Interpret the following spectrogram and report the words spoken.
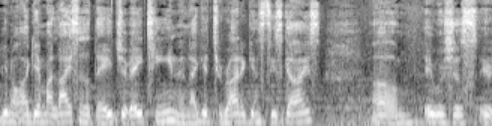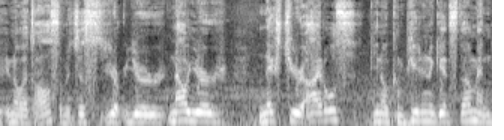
you know I get my license at the age of 18, and I get to ride against these guys. Um, it was just you know it's awesome. It's just you're, you're now you're next to your idols, you know, competing against them, and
